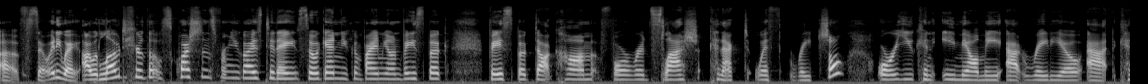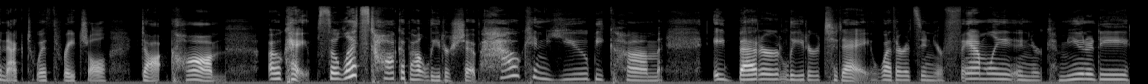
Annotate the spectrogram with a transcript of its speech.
of. So, anyway, I would love to hear those questions from you guys today. So, again, you can find me on Facebook, facebook.com forward slash connect with Rachel, or you can email me at radio at connectwithrachel.com. Okay, so let's talk about leadership. How can you become a better leader today, whether it's in your family, in your community,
